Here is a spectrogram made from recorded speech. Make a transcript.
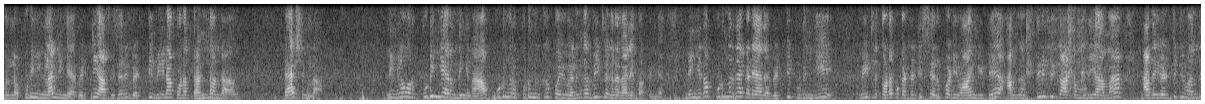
பிரில் பிடிங்கிங்களா நீங்கள் வெட்டி ஆஃபீஸர் வெட்டி வீணாக போன தண்டம்டா. டேஷுங்களா நீங்களும் ஒரு புடுங்கியா இருந்தீங்கன்னா புடுங்குற புடுங்குக்கு போய் விழுங்க வீட்டில் இருக்கிற வேலையை பார்ப்பீங்க. நீங்கள் தான் புடுங்குறதே கிடையாது. வெட்டி பிடுங்கி வீட்டில் தொடப்பு கட்டட்டி செருப்படி வாங்கிட்டு அங்கே திருப்பி காட்ட முடியாமல் அதை எடுத்துகிட்டு வந்து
